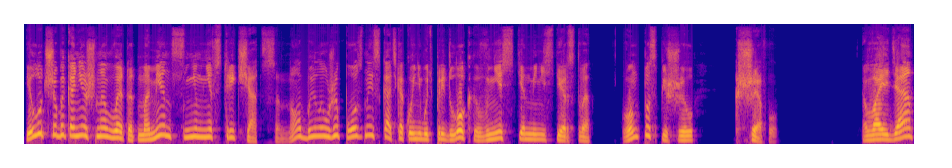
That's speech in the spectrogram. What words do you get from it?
и лучше бы, конечно, в этот момент с ним не встречаться, но было уже поздно искать какой-нибудь предлог вне стен министерства. Он поспешил к шефу. Войдя,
